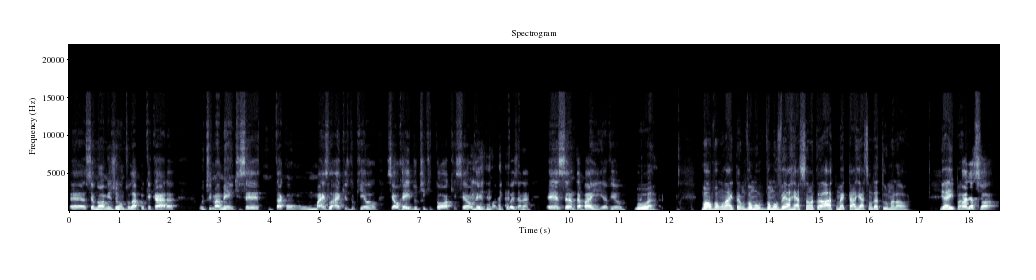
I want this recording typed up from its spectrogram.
é, seu nome junto lá, porque, cara, ultimamente você está com mais likes do que eu. Você é o rei do TikTok, você é o rei de um monte de coisa, né? E Santa Bahia, viu? Boa. Bom, vamos lá então, vamos, vamos ver a reação. Ah, como é que tá a reação da turma lá, ó. E aí, Paulo? Olha só,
